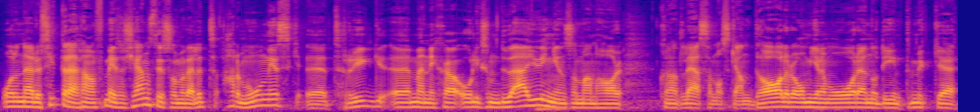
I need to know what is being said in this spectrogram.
och när du sitter där framför mig så känns du som en väldigt harmonisk, eh, trygg eh, människa. Och liksom, du är ju ingen som man har kunnat läsa några skandaler om genom åren och det är inte mycket,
